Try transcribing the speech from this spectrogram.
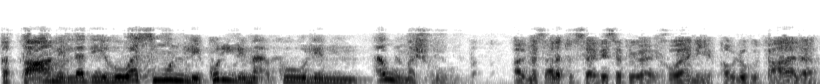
كالطعام الذي هو اسم لكل مأكول أو مشروب. المسألة السادسة يا إخواني قوله تعالى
